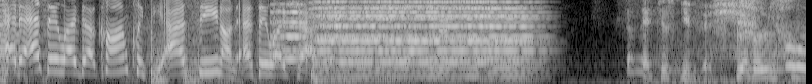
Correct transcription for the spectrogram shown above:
head to SALive.com, click the As Seen on SA Live tab. That just give you shivers oh,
